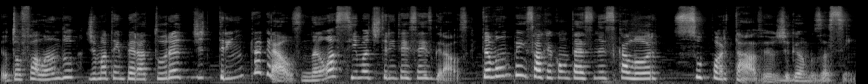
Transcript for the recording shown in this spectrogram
Eu tô falando de uma temperatura de 30 graus, não acima de 36 graus. Então vamos pensar o que acontece nesse calor suportável, digamos assim.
